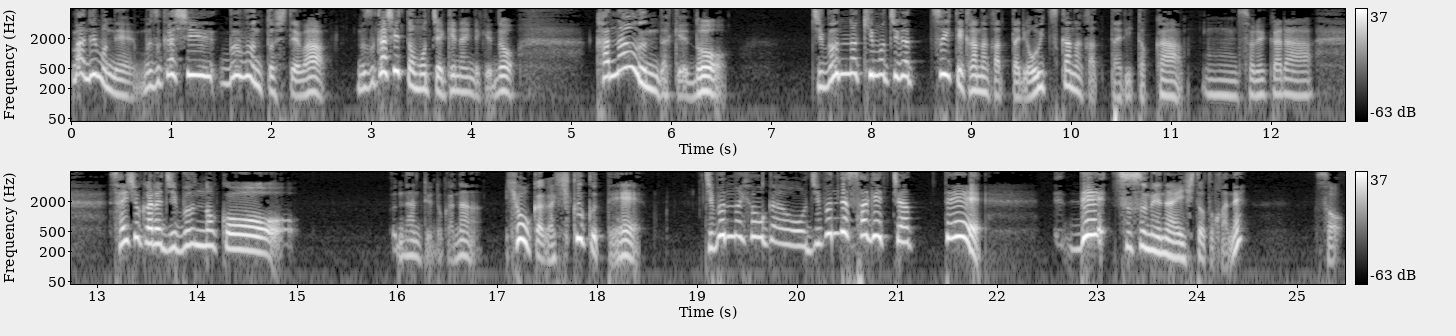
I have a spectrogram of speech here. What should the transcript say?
まあでもね、難しい部分としては、難しいと思っちゃいけないんだけど、叶うんだけど、自分の気持ちがついていかなかったり、追いつかなかったりとか、うん、それから、最初から自分のこう、なんていうのかな、評価が低くて、自分の評価を自分で下げちゃって、で、進めない人とかね。そ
